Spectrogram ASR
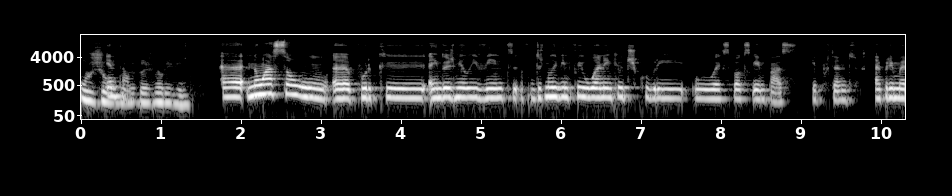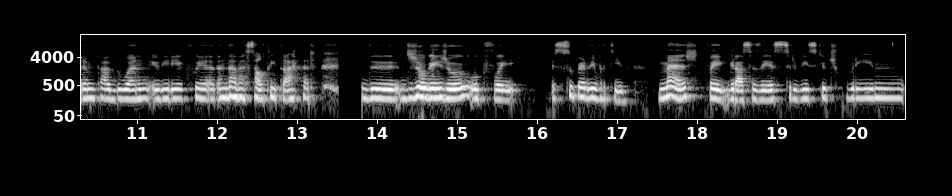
o jogo Então. de 2020? Uh, não há só um, uh, porque em 2020, 2020 foi o ano em que eu descobri o Xbox Game Pass e, portanto, a primeira metade do ano eu diria que foi andada a saltitar de, de jogo em jogo, o que foi super divertido. Mas foi graças a esse serviço que eu descobri hum,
